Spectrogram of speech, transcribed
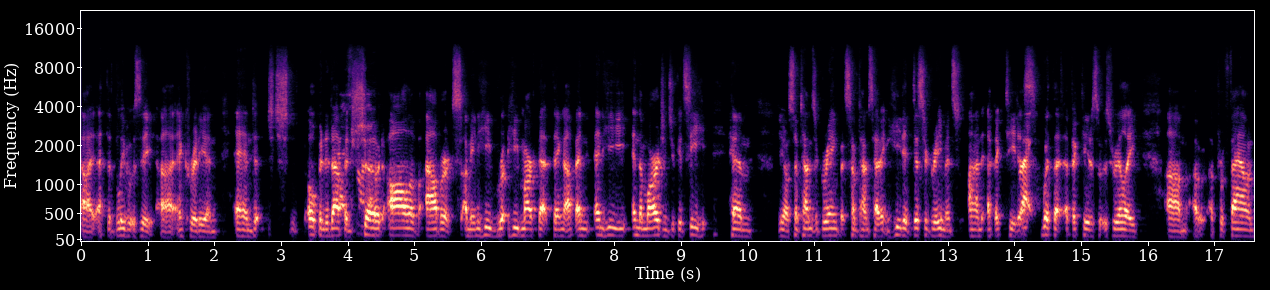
uh, at the, I believe it was the uh, Enchiridion, and opened it up and showed all of Albert's. I mean, he he marked that thing up, and and he in the margins you could see him you know sometimes agreeing but sometimes having heated disagreements on epictetus right. with the epictetus it was really um, a, a, profound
